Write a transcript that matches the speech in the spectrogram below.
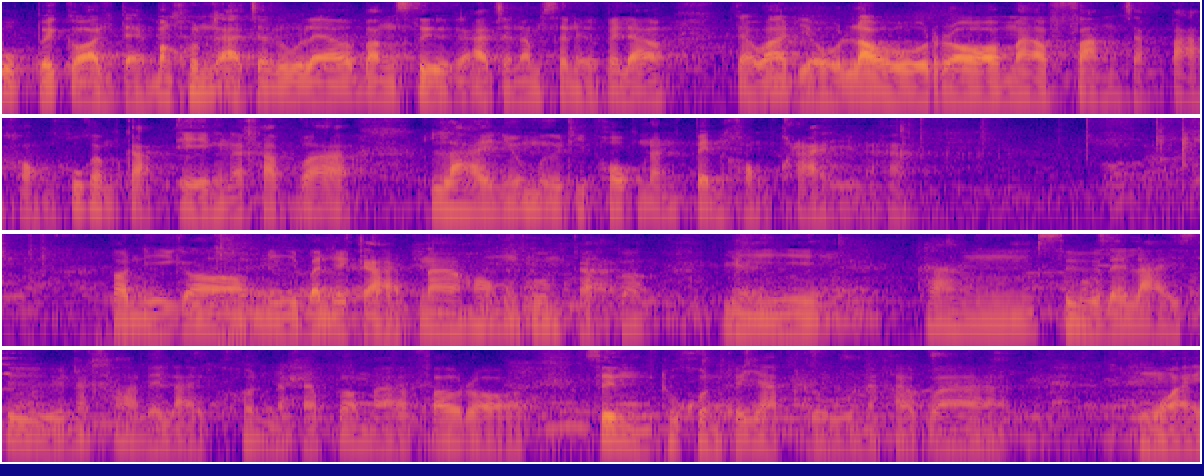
อุบไว้ก่อน แต่บางคนก็อาจจะรู้แล้ว บางสื่อก็อาจจะนำเสนอไปแล้ว แต่ว่าเดี๋ยวเรารอมาฟังจากปากของผู้กำกับเองนะครับ ว่าลายนิ้วมือที่พบนั้นเป็นของใครนะครับตอนนี้ก็มีบรรยากาศหน้าห้องผู้กำกับก็มีทางสื่อหลาย ๆ สื่อนักข่าวหลาย ๆ คนนะครับ ก็มาเฝ้ารอ ซึ่งทุกคนก็อยากรู้นะครับว่าหวย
